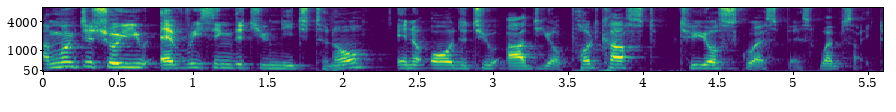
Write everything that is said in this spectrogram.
I'm going to show you everything that you need to know in order to add your podcast to your Squarespace website.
